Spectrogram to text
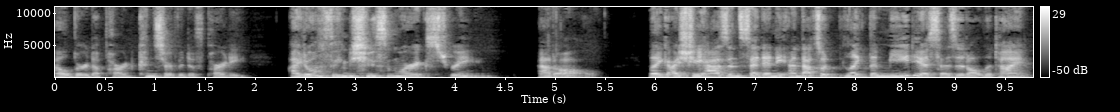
Alberta part, conservative party. I don't think she's more extreme at all. Like I, she hasn't said any, and that's what like the media says it all the time.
